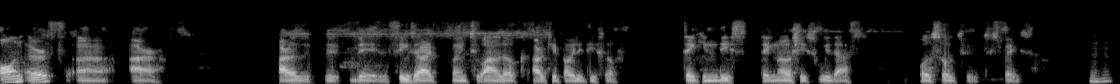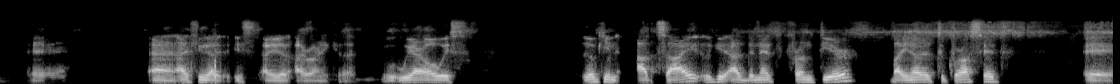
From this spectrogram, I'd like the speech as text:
on earth uh, are are the, the things that are going to unlock our capabilities of taking these technologies with us also to, to space. Mm-hmm. Uh, and I think that is ironic that we are always looking outside, looking at the next frontier, but in order to cross it, uh,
